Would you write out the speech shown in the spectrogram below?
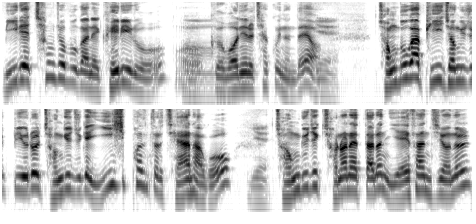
미래 창조부 간의 괴리로 어, 어. 그 원인을 찾고 있는데요. 예. 정부가 비정규직 비율을 정규직의 20%로 제한하고 예. 정규직 전환에 따른 예산 지원을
